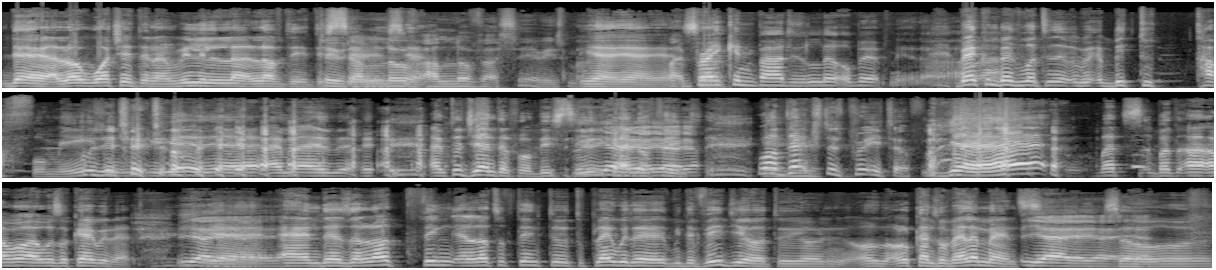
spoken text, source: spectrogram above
Yeah, I love watch it, and I really lo- love the this Dude, series. I love yeah. I love that series, man. yeah, yeah, yeah. Like So- Breaking Bad is a little bit. You know, Breaking Bad was a, a bit too tough for me. Was it too tough? Yeah, yeah. I'm, I'm, I'm too gentle for this Yeah, kind yeah, of yeah, things. Well, Dexter's pretty tough. yeah, but but I, I was okay with that. Yeah, yeah, yeah, yeah. And there's a lot thing, a lot of thing to, to play with the with the video, to you know, all, all kinds of elements. Yeah, yeah, yeah. yeah. So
